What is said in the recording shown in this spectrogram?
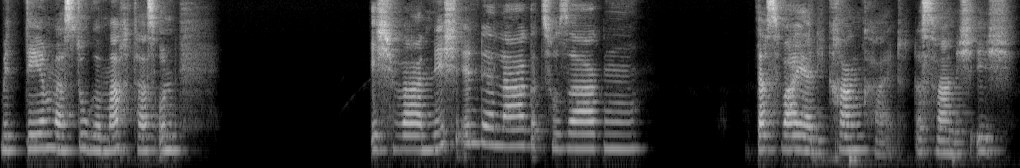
mit dem, was du gemacht hast. Und ich war nicht in der Lage zu sagen, das war ja die Krankheit, das war nicht ich,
